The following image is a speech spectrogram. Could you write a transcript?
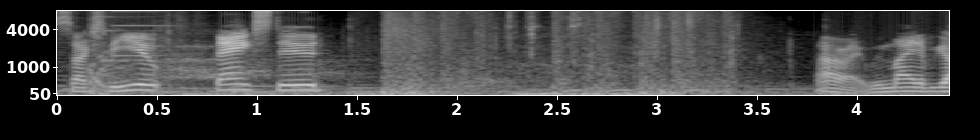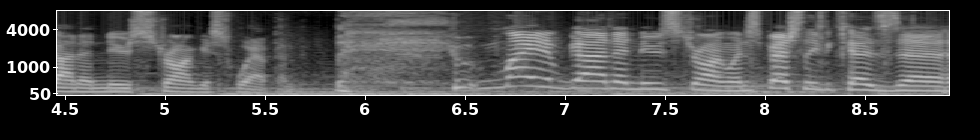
sucks to you. Thanks, dude. All right, we might have gotten a new strongest weapon. we might have gotten a new strong one, especially because uh,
